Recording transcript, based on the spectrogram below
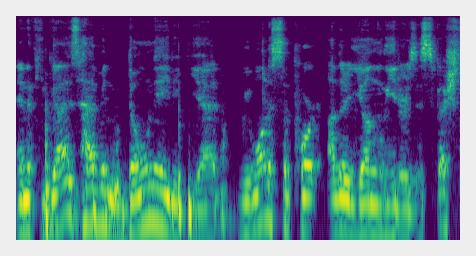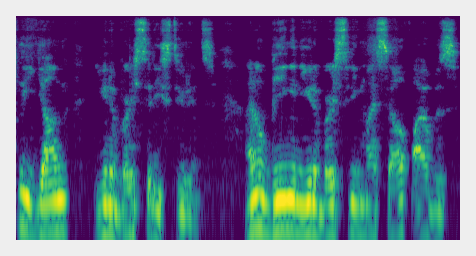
And if you guys haven't donated yet, we want to support other young leaders, especially young university students. I know being in university myself, I was,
